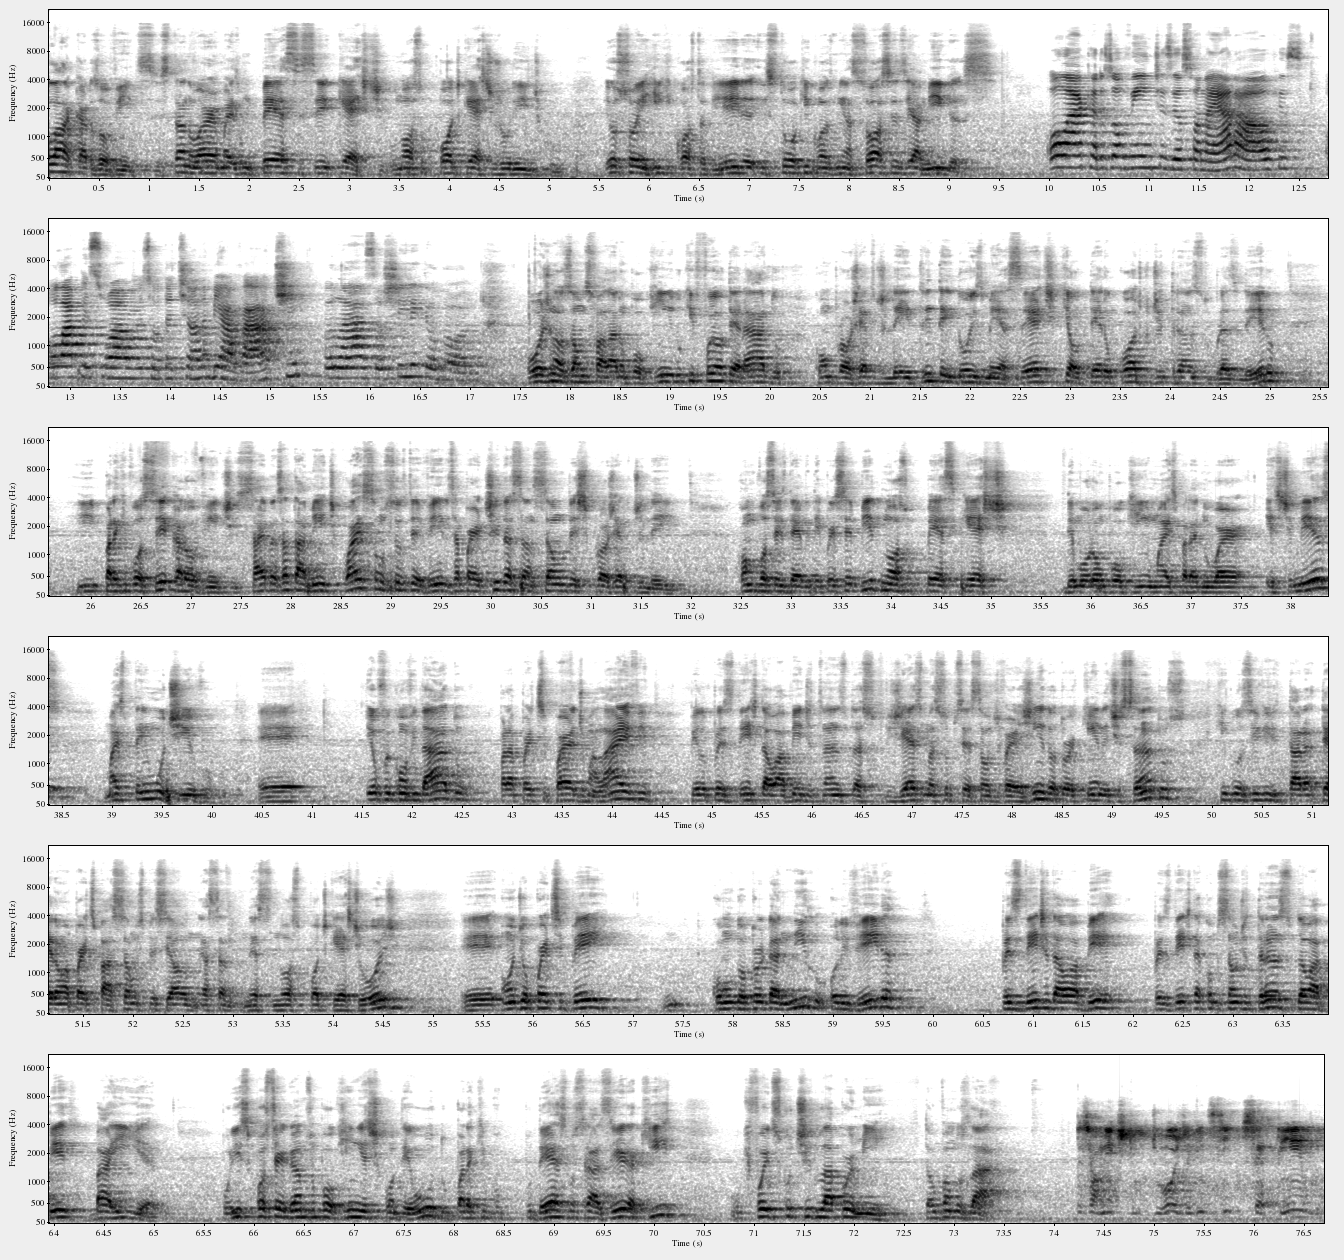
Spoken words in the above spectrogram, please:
Olá, caros ouvintes. Está no ar mais um PSC Cast, o nosso podcast jurídico. Eu sou Henrique Costa Vieira e estou aqui com as minhas sócias e amigas. Olá, caros ouvintes. Eu sou Nayara Alves. Olá, pessoal. Eu sou Tatiana Biavati. Olá, sou Shirley Teodoro. Hoje nós vamos falar um pouquinho do que foi alterado com o projeto de lei 3267, que altera o Código de Trânsito Brasileiro e para que você, caro ouvinte, saiba exatamente quais são os seus deveres a partir da sanção deste projeto de lei. Como vocês devem ter percebido, nosso PSCast demorou um pouquinho mais para no ar este mês, mas tem um motivo. É, eu fui convidado para participar de uma live pelo presidente da OAB de Trânsito da 20 Subseção de Varginha, Dr. Kenneth Santos, que inclusive terá uma participação especial nessa, nesse nosso podcast hoje é, onde eu participei com o Dr. Danilo Oliveira, presidente da OAB, presidente da Comissão de Trânsito da OAB Bahia. Por isso postergamos um pouquinho este conteúdo para que pudéssemos trazer aqui o que foi discutido lá por mim. Então vamos lá. Especialmente de hoje, 25 de setembro,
